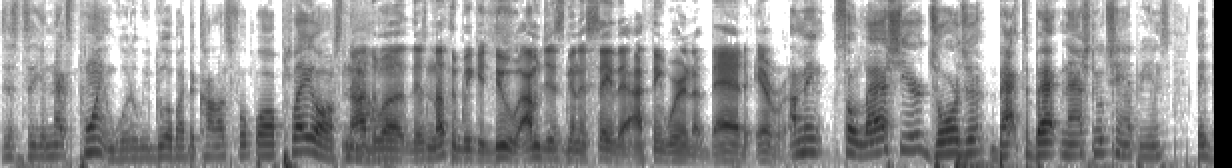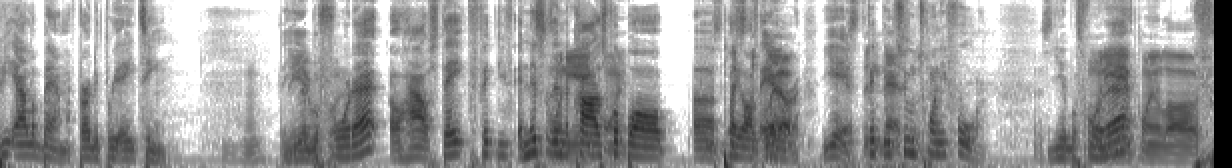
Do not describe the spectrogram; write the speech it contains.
Just to your next point, what do we do about the college football playoffs now? Well, there's nothing we could do. I'm just gonna say that I think we're in a bad era. I mean, so last year Georgia back-to-back national champions, they beat Alabama 33-18. Mm-hmm. The, year, year before, that, Ohio State 50 and this is in the college point. football uh, playoff, the playoff era. Yeah, 52-24. It's year before 28 that, point loss.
